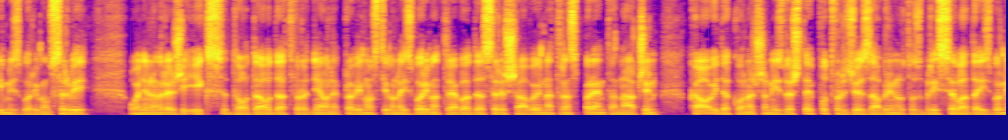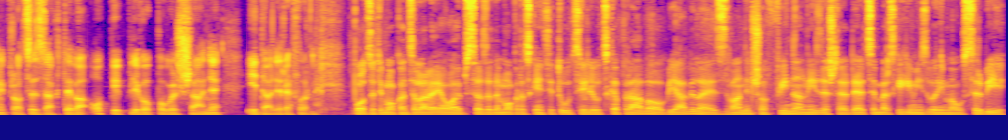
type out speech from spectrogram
decembarskim izborima u Srbiji. On je na mreži X dodao da tvrdnje o nepravilnostima na izborima treba da se rešavaju na transparentan način, kao i da konačan izveštaj potvrđuje zabrinutost Brisela da izborni proces zahteva opipljivo poboljšanje i dalje reforme. Podsjetimo, Kancelarija OEPS-a za demokratske institucije i ljudska prava objavila je zvanično finalni izveštaj o decembarskim izborima u Srbiji,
